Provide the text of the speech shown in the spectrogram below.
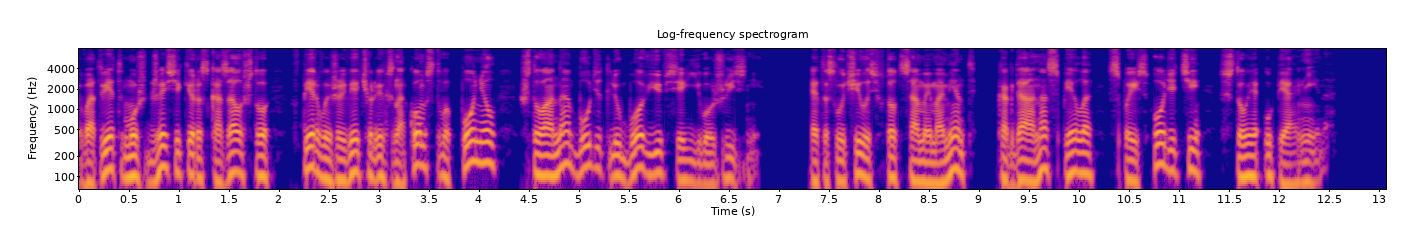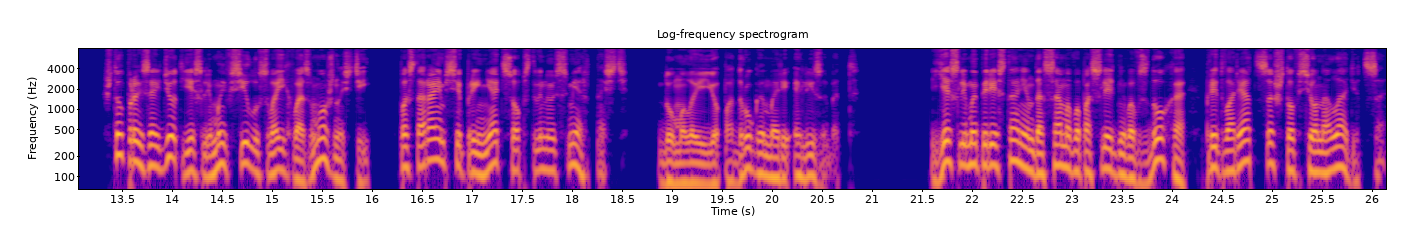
В ответ муж Джессики рассказал, что в первый же вечер их знакомства понял, что она будет любовью всей его жизни. Это случилось в тот самый момент, когда она спела Space Oddity, стоя у пианино. Что произойдет, если мы в силу своих возможностей постараемся принять собственную смертность, думала ее подруга Мэри Элизабет. Если мы перестанем до самого последнего вздоха притворяться, что все наладится,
